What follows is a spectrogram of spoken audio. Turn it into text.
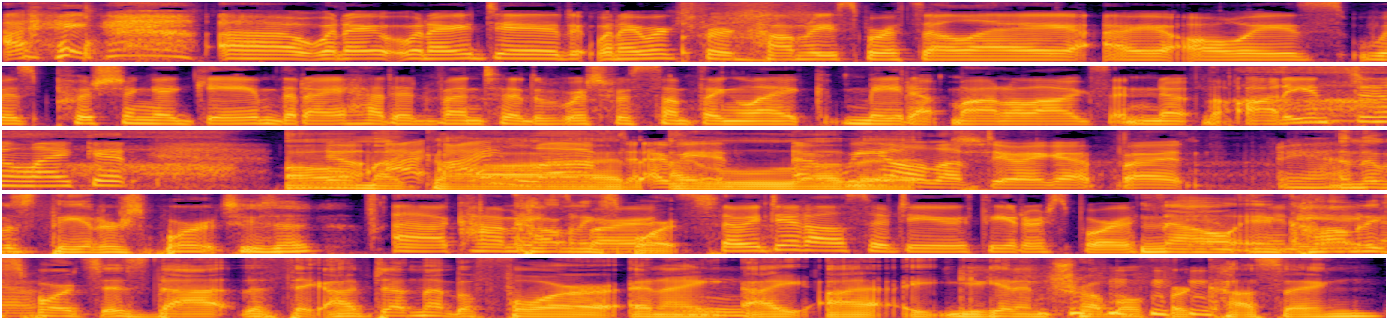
I uh, when I when I did when I worked for ComedySportz LA, I always was pushing a game that I had invented, which was something like made up monologues, and no, the audience didn't like it. Oh no, my I, I loved. it. God, I I mean, love we all love doing it, but yeah, and that was theater sports. You said uh, comedy, comedy sports. sports. So I did also do theater sports. now in, in comedy Diego. sports is that the thing? I've done that before, and I, Mm. I, I you get in trouble for cussing.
